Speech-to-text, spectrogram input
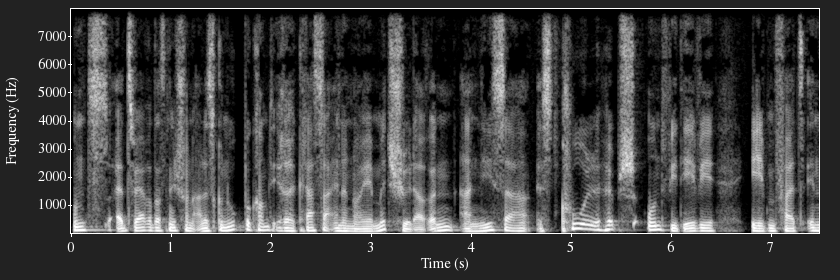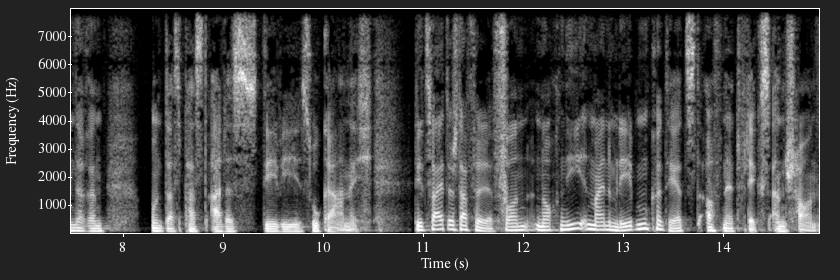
und als wäre das nicht schon alles genug, bekommt ihre Klasse eine neue Mitschülerin. Anissa ist cool, hübsch und wie Devi ebenfalls Inderin und das passt alles Devi so gar nicht. Die zweite Staffel von Noch nie in meinem Leben könnt ihr jetzt auf Netflix anschauen.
